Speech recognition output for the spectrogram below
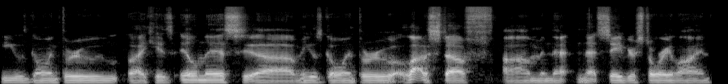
he was going through like his illness. Um, he was going through a lot of stuff um, in that in that Savior storyline,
